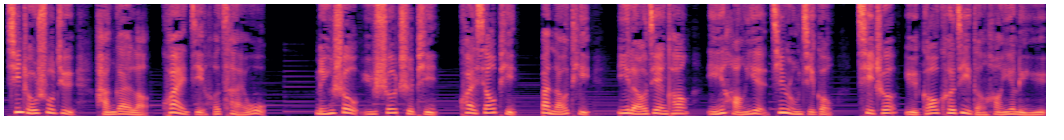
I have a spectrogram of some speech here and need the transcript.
薪酬数据涵盖了会计和财务、零售与奢侈品、快消品、半导体、医疗健康、银行业、金融机构、汽车与高科技等行业领域，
